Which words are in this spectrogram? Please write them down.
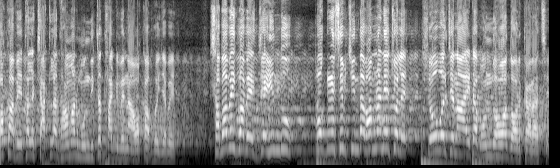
রকাবে তাহলে চাকলা ধাম আর মন্দিরটা থাকবে না ওয়াকাব হয়ে যাবে। স্বাভাবিকভাবে যে হিন্দু প্রোগ্রেসিভ চিন্তা ভাবনা নিয়ে চলে, সেও বলছে, না, এটা বন্ধ হওয়া দরকার আছে।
